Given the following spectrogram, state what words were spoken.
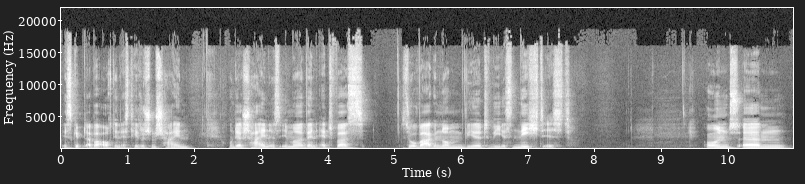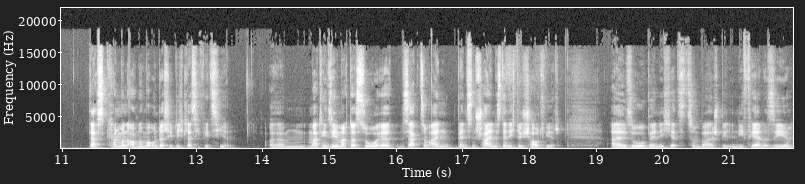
Es gibt aber auch den ästhetischen Schein. Und der Schein ist immer, wenn etwas so wahrgenommen wird, wie es nicht ist. Und ähm, das kann man auch nochmal unterschiedlich klassifizieren. Ähm, Martin Seel macht das so, er sagt zum einen, wenn es ein Schein ist, der nicht durchschaut wird. Also wenn ich jetzt zum Beispiel in die Ferne sehe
